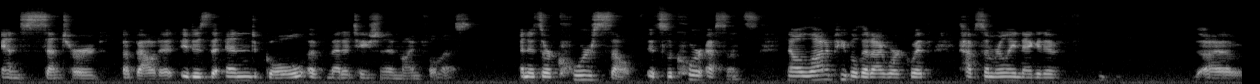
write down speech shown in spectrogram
and centered about it. It is the end goal of meditation and mindfulness. And it's our core self, it's the core essence. Now, a lot of people that I work with have some really negative uh,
